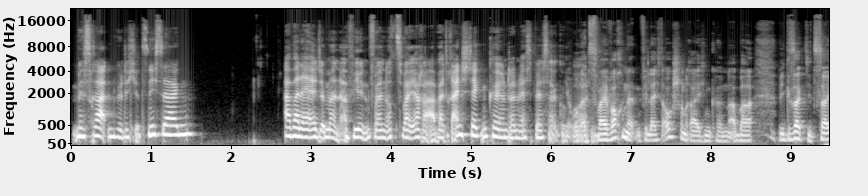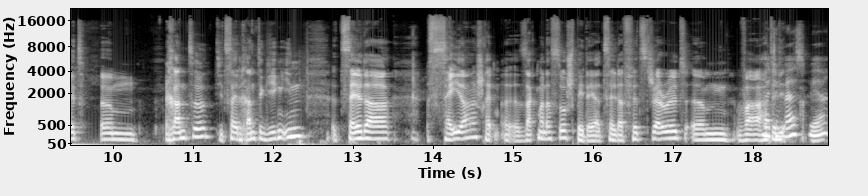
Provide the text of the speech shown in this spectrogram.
missraten, würde ich jetzt nicht sagen. Aber da hätte man auf jeden Fall noch zwei Jahre Arbeit reinstecken können und dann wäre es besser geworden. Ja, oder zwei Wochen hätten vielleicht auch schon reichen können. Aber wie gesagt, die Zeit ähm, rannte, die Zeit rannte gegen ihn. Zelda Sayer, schreibt, äh, sagt man das so? Später ja Zelda Fitzgerald war, hatte Warte, die, was? Wer?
